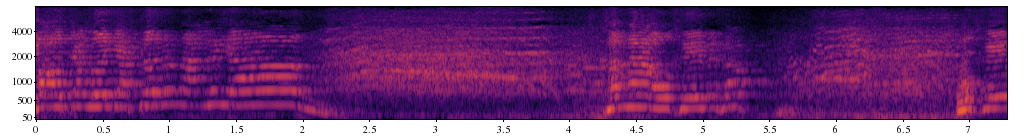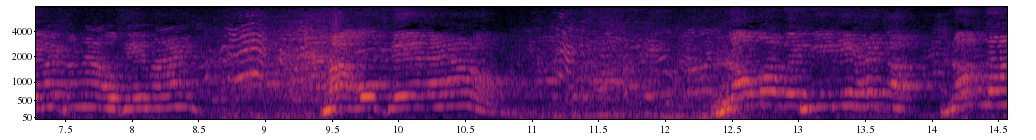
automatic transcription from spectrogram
เบาจังเลยอยากเจอตั้งนานหรือยังข้างหน้าโอเคไหมครับ โอเคไหมข้างหน้าโอเคไหมถ้าโอเคแล้ว เรามอบเวทีนี้ให้กับน้องเด็า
